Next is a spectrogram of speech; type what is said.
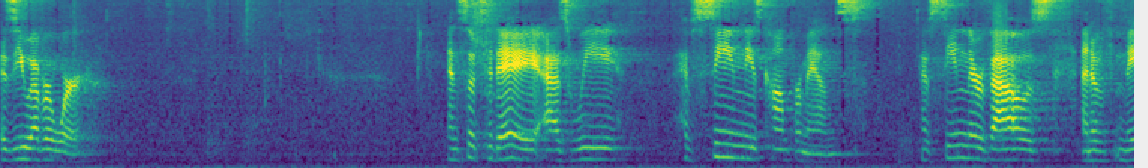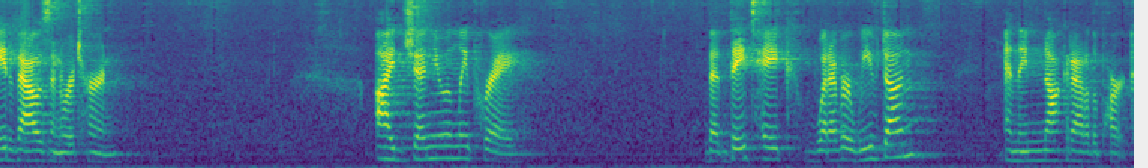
as you ever were. And so today, as we have seen these confirmands, have seen their vows, and have made vows in return. I genuinely pray that they take whatever we've done and they knock it out of the park.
